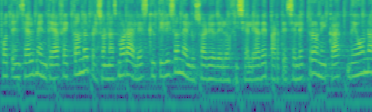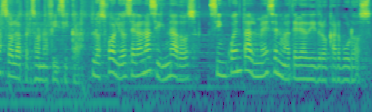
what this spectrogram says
potencialmente afectando a personas morales que utilizan el usuario de la Oficialía de Partes Electrónica de una sola persona física. Los folios serán asignados 50 al mes en materia de hidrocarburos,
